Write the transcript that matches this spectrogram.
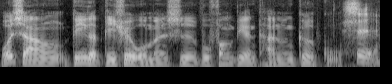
嗯。我想，第一个的确，我们是不方便谈论个股，是。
